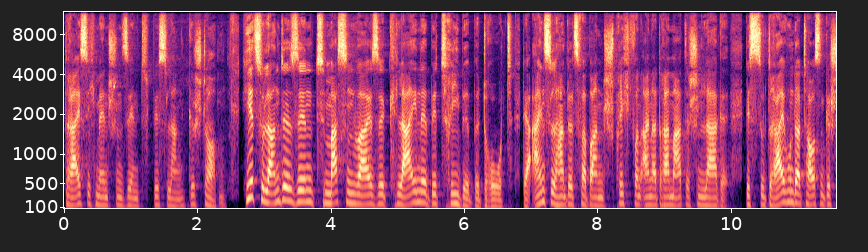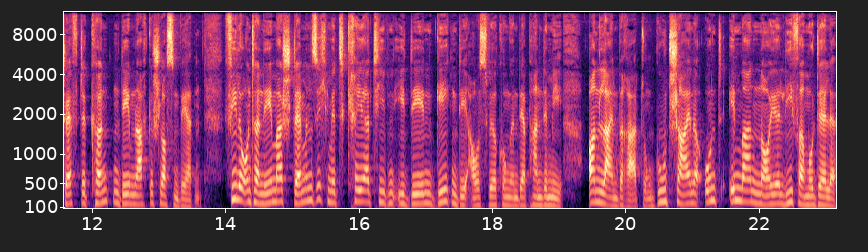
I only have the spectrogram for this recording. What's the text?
30 Menschen sind bislang gestorben. Hierzulande sind massenweise kleine Betriebe bedroht. Der Einzelhandelsverband spricht von einer dramatischen Lage. Bis zu 300.000 Geschäfte könnten demnach geschlossen werden. Viele Unternehmer stemmen sich mit kreativen Ideen gegen die Auswirkungen der Pandemie. Online-Beratung, Gutscheine und immer neue Liefermodelle.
